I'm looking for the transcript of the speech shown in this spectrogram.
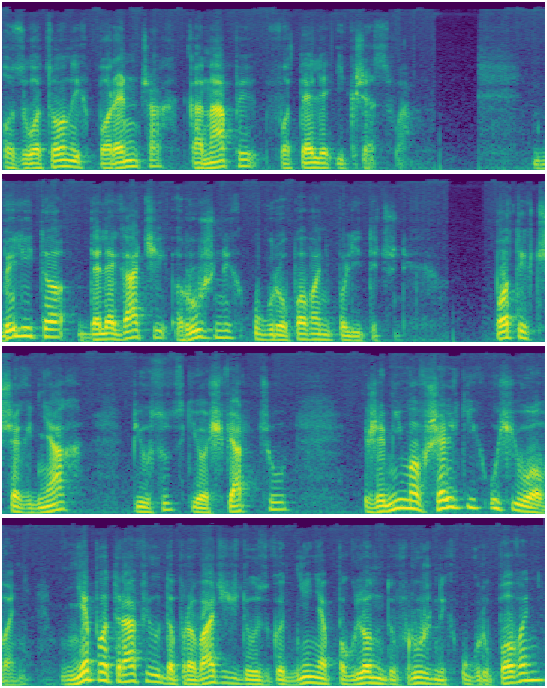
o złoconych poręczach, kanapy, fotele i krzesła. Byli to delegaci różnych ugrupowań politycznych. Po tych trzech dniach Piłsudski oświadczył, że mimo wszelkich usiłowań nie potrafił doprowadzić do uzgodnienia poglądów różnych ugrupowań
